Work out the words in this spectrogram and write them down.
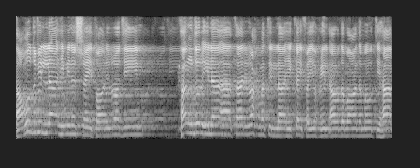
أعوذ بالله من الشيطان الرجيم. فانظر إلى آثار رحمة الله كيف يحيي الأرض بعد موتها.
